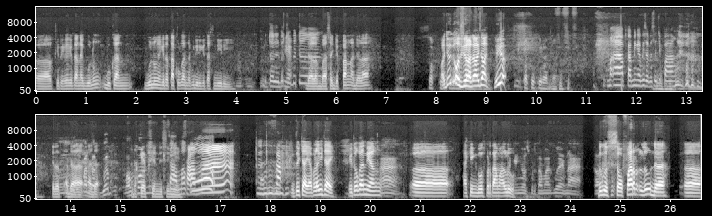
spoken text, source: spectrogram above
eh, ketika kita naik gunung bukan gunung yang kita takutkan tapi diri kita sendiri. Mm, mm, betul. Betul, betul, Iya. betul. Dalam bahasa Jepang adalah aja kurat. tuh sih ada aja. Iya. Saku kurat nah. Maaf, kami nggak bisa bahasa Jepang. Kita Hmm, ada ada ada nih. caption di sini. Sama, Sama. Itu Cai, apalagi Cai? Itu kan yang nah eh, hiking goals pertama lu. Kengos pertama gue nah Tunggu, so far lu udah eh,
